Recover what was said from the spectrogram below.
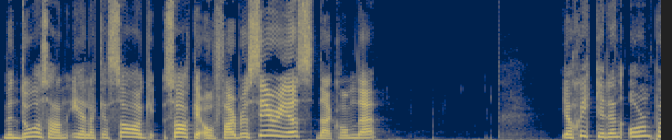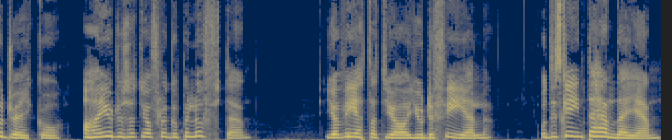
men då sa han elaka sag- saker om farbror Sirius. Där kom det. Jag skickade en orm på Draco och han gjorde så att jag flög upp i luften. Jag vet att jag gjorde fel och det ska inte hända igen.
